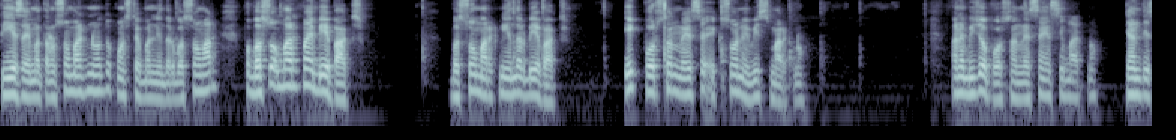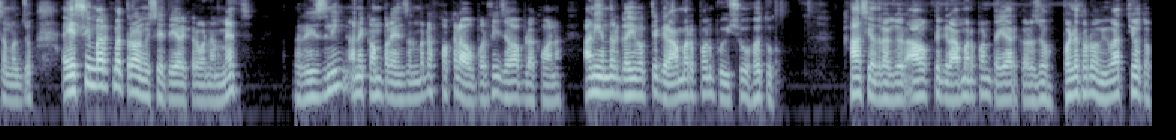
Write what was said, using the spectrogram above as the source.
પીએસઆઈમાં ત્રણસો માર્કનું હતું કોન્સ્ટેબલની અંદર બસો માર્ક. તો બસો માર્કમાં બે ભાગ છે. બસો માર્કની અંદર બે ભાગ છે. એક પોર્શન રહેશે એકસો ને વીસ માર્કનો અને બીજો પોર્શન રહેશે એંસી માર્કનો ધ્યાનથી સમજો એંસી માર્કમાં ત્રણ વિષય તૈયાર કરવાના. મેથ્સ રિઝનિંગ અને કમ્પ્રેન્શન મતલબ ફકરા ઉપરથી જવાબ લખવાના. આની અંદર ગઈ વખતે ગ્રામર પણ પૂછ્યું હતું. ખાસ યાદ રાખજો, આ વખતે ગ્રામર પણ તૈયાર કરજો. ભલે થોડો વિવાદ થયો હતો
